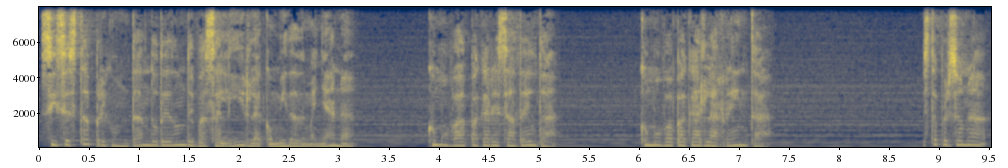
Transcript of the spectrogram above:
si se está preguntando de dónde va a salir la comida de mañana, cómo va a pagar esa deuda, cómo va a pagar la renta, esta persona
